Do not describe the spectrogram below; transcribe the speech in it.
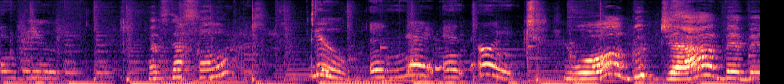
and blue. What's that color? Blue and red and orange. Whoa, good job, baby.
